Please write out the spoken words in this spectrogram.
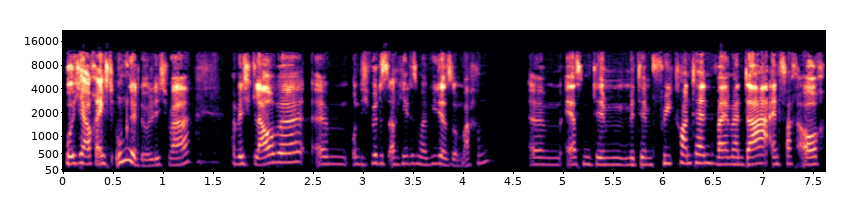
wo ich auch echt ungeduldig war. Aber ich glaube, ähm, und ich würde es auch jedes Mal wieder so machen, ähm, erst mit dem, mit dem Free Content, weil man da einfach auch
